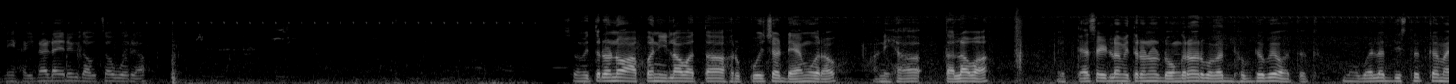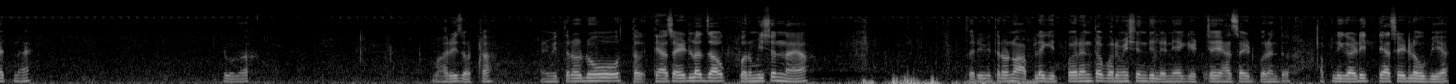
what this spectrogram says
आणि हैना डायरेक्ट जाऊचा वर या सो मित्रांनो आपण इलाव आता हरकुळच्या डॅमवर आहो आणि ह्या तलावा त्या साईडला मित्रांनो डोंगरावर बघा धबधबे वाहतात. मोबाईलात दिसतात काय माहीत नाही. बघा. भारीच वाटता. आणि मित्रांनो त्या साईडला जाऊ परमिशन नाही तरी मित्रांनो आपल्या इथपर्यंत परमिशन दिले नाही गेटच्या ह्या साईडपर्यंत आपली गाडी त्या साईडला उभी आहे.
